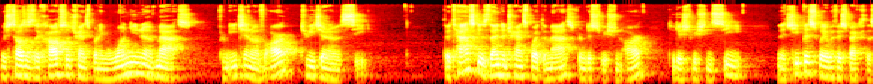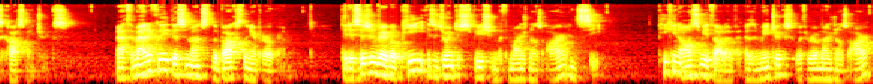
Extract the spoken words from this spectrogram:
which tells us the cost of transporting one unit of mass from each atom of R to each atom of C. The task is then to transport the mass from distribution R to distribution C in the cheapest way with respect to this cost matrix. Mathematically, this amounts to the box linear program. The decision variable P is a joint distribution with marginals R and C. P can also be thought of as a matrix with row marginals R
